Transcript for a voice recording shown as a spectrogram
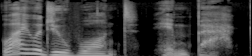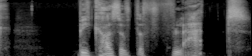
Why would you want him back? Because of the flat?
